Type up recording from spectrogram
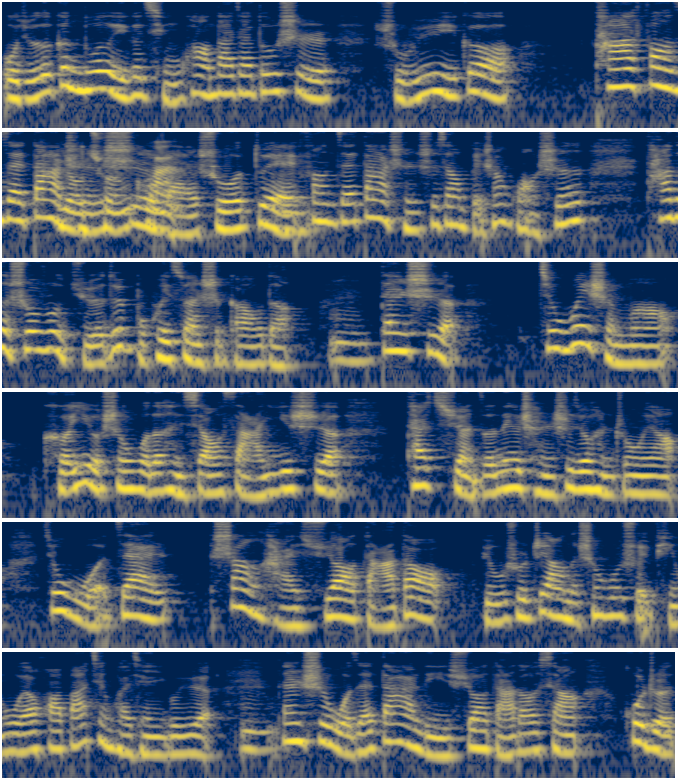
我觉得更多的一个情况，大家都是属于一个。它放在大城市来说，对，放在大城市像北上广深，它的收入绝对不会算是高的。嗯，但是就为什么可以有生活的很潇洒？一是他选择那个城市就很重要。就我在上海需要达到，比如说这样的生活水平，我要花八千块钱一个月。嗯，但是我在大理需要达到像，或者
